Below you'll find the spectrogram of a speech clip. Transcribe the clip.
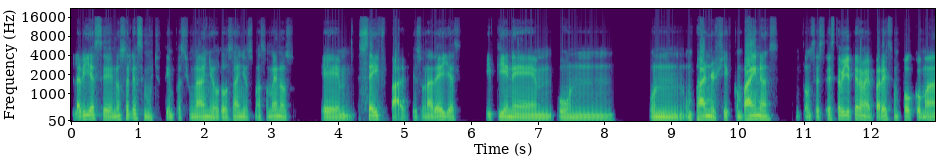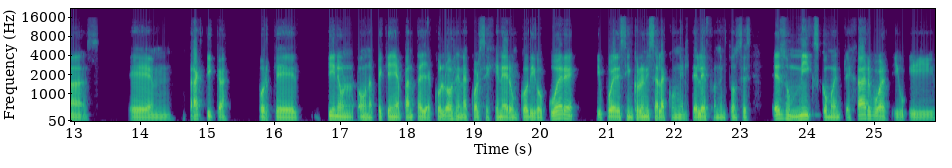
la vi hace, no salió hace mucho tiempo, hace un año o dos años más o menos. Eh, SafePal es una de ellas y tiene mm, un, un, un, partnership con Binance. Entonces, esta billetera me parece un poco más em, práctica porque tiene una, pequeña pantalla color en la cual se genera un código QR y puede sincronizarla con el teléfono. Entonces, es un mix como entre hardware y, y,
